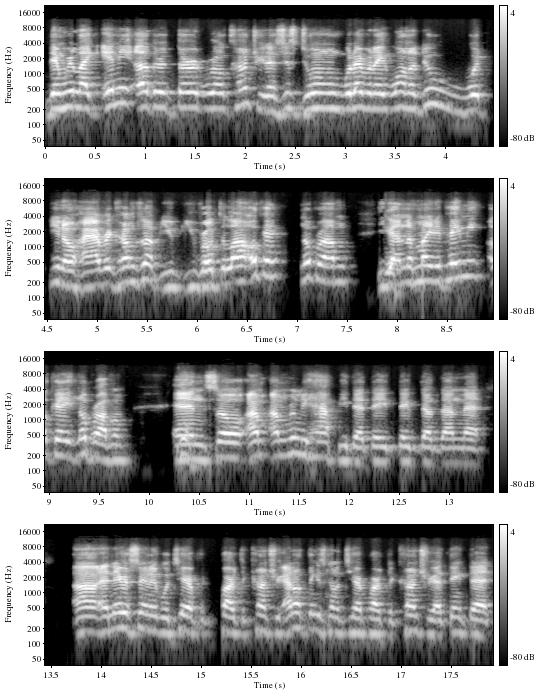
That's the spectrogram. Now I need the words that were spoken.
then we're like any other third world country that's just doing whatever they want to do with, you know, however it comes up. You you wrote the law, okay, no problem. You got enough money to pay me? Okay, no problem. And yeah. so I'm I'm really happy that they they've done that. Uh, and they were saying it would tear apart the country. I don't think it's going to tear apart the country. I think that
